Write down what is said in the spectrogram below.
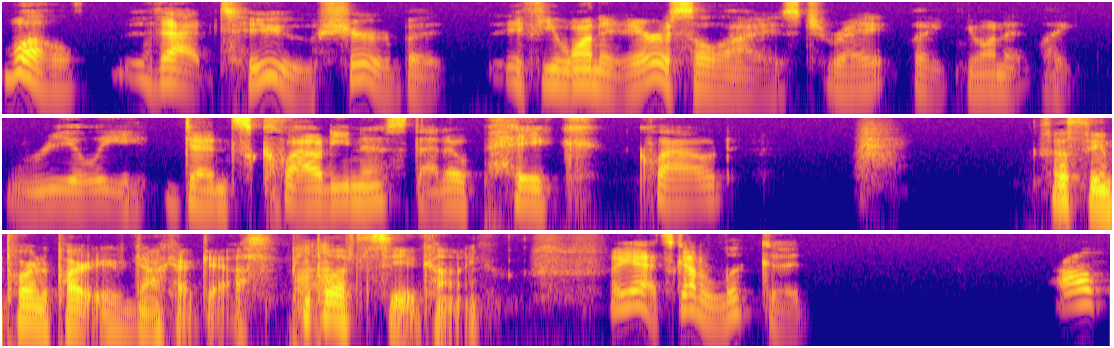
Well, that too, sure, but if you want it aerosolized, right? Like you want it like really dense cloudiness, that opaque cloud. So that's the important part of knockout gas. People uh-huh. have to see it coming. Oh yeah, it's got to look good. We're all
